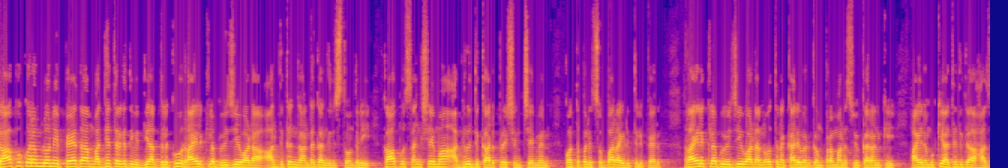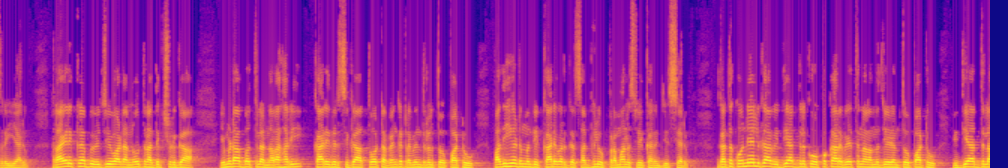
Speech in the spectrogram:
కాపు కులంలోని పేద మధ్యతరగతి విద్యార్థులకు రాయల్ క్లబ్ విజయవాడ ఆర్థికంగా అండగా నిలుస్తోందని కాపు సంక్షేమ అభివృద్ధి కార్పొరేషన్ చైర్మన్ కొత్తపల్లి సుబ్బారాయుడు తెలిపారు. రాయల్ క్లబ్ విజయవాడ నూతన కార్యవర్గం ప్రమాణ స్వీకారానికి ఆయన ముఖ్య అతిథిగా హాజరయ్యారు. రాయల్ క్లబ్ విజయవాడ నూతన అధ్యక్షుడిగా ఇమడాబత్తుల నరహరి కార్యదర్శిగా తోట వెంకట రవీంద్రులతో పాటు పదిహేడు మంది కార్యవర్గ సభ్యులు ప్రమాణ స్వీకారం చేశారు. గత కొన్నేళ్ళుగా విద్యార్థులకు ఉపకార వేతనాలు అందజేయడంతో పాటు విద్యార్థుల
